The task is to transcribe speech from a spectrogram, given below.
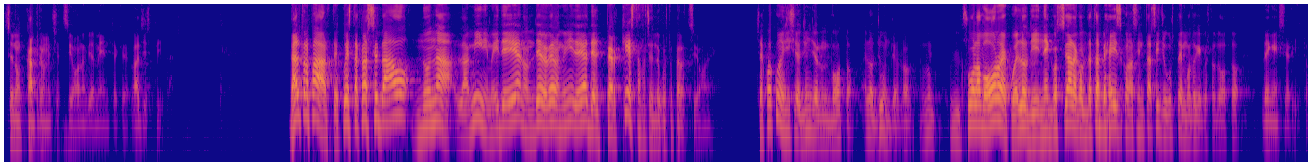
Se non capita un'eccezione, ovviamente, che va gestita. D'altra parte, questa classe DAO non ha la minima idea, non deve avere la minima idea del perché sta facendo questa operazione. Cioè qualcuno dice di aggiungere un voto e lo aggiunge. Il suo lavoro è quello di negoziare col database con la sintassi giusta in modo che questo voto venga inserito.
